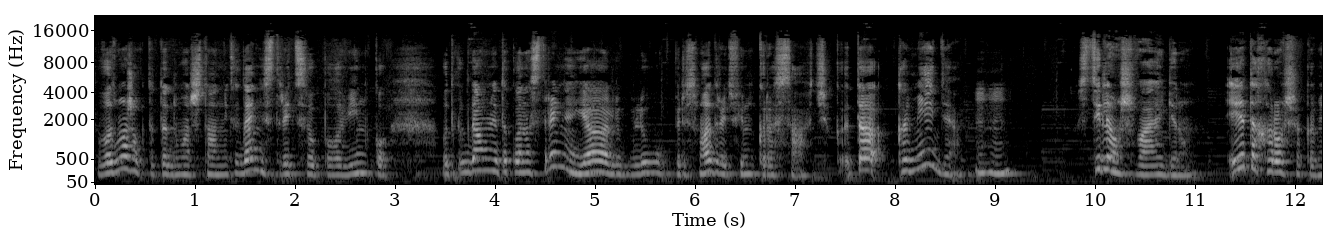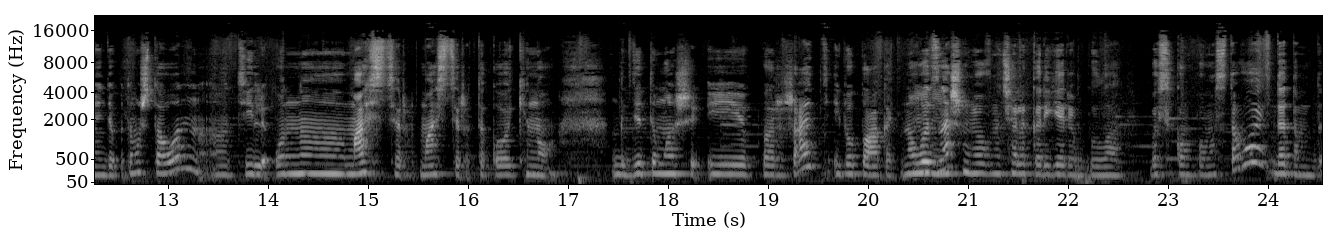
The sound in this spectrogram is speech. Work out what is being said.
Возможно, кто-то думает, что он никогда не встретит свою половинку. Вот когда у меня такое настроение, я люблю пересматривать фильм «Красавчик». Это комедия Мгм. стилем Швайгером. И это хорошая комедия, потому что он, э, Тиль, он э, мастер, мастер такого кино, где ты можешь и поржать, и поплакать. Но вот Мгм. знаешь, у него в начале карьеры было босиком по мостовой, да, там э,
